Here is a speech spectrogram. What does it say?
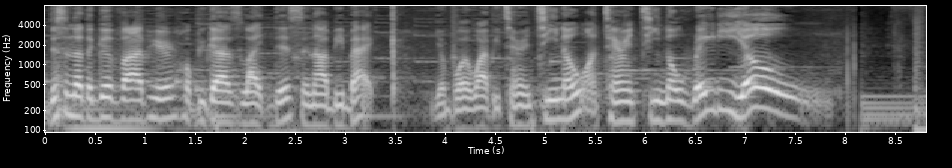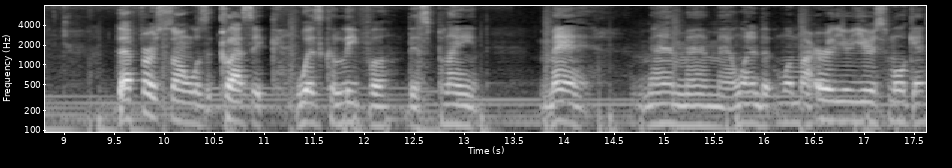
this another good vibe here. Hope you guys like this, and I'll be back. Your boy YB Tarentino on Tarentino Radio. That first song was a classic. Wiz Khalifa, this plane. Man, man, man, man. One of the one of my earlier years smoking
